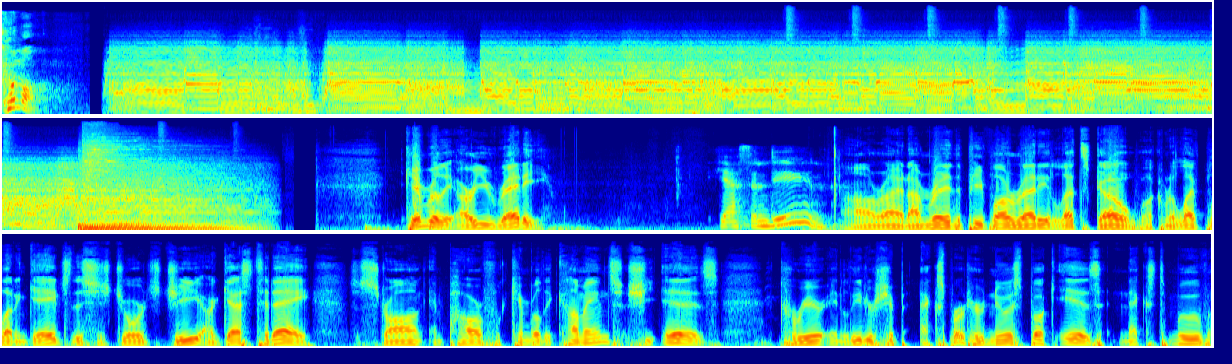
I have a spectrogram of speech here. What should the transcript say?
Come on. Kimberly, are you ready? Yes, indeed. All right, I'm ready. The people are ready. Let's go. Welcome to Lifeblood Engage. This is George G. Our guest today is a strong and powerful Kimberly Cummings. She is a career and leadership expert. Her newest book is Next Move,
